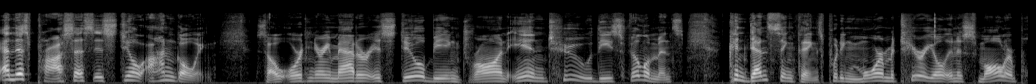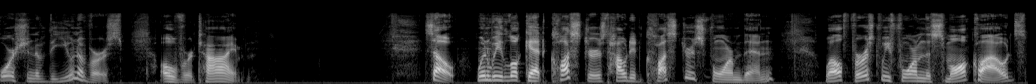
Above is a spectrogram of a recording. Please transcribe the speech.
And this process is still ongoing. So ordinary matter is still being drawn into these filaments, condensing things, putting more material in a smaller portion of the universe over time. So when we look at clusters, how did clusters form then? Well, first we form the small clouds.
